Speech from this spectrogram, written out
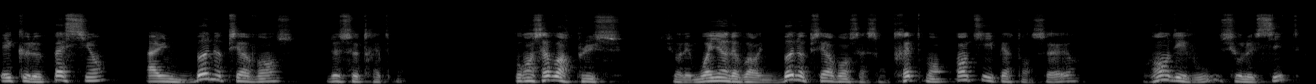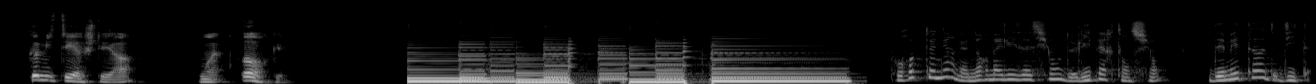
et que le patient a une bonne observance de ce traitement. Pour en savoir plus sur les moyens d'avoir une bonne observance à son traitement antihypertenseur, rendez-vous sur le site comitéhta.org. Pour obtenir la normalisation de l'hypertension, des méthodes dites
